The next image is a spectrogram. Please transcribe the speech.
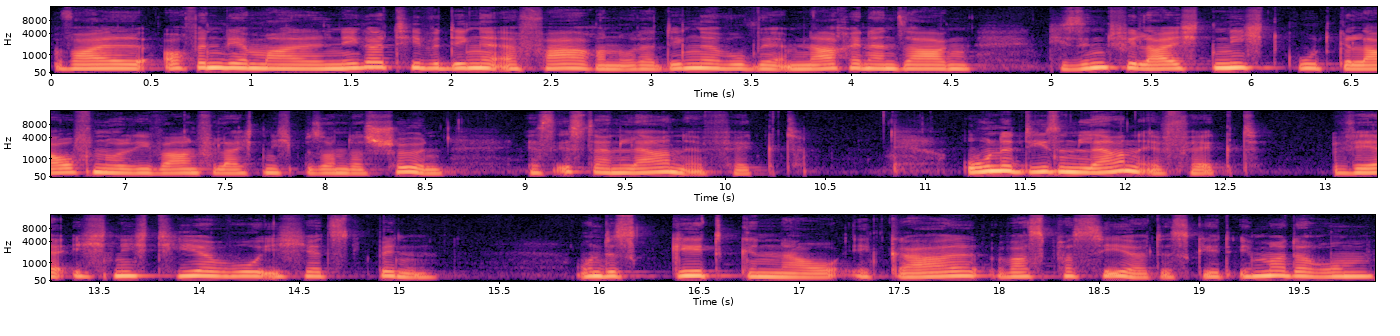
weil auch wenn wir mal negative Dinge erfahren oder Dinge, wo wir im Nachhinein sagen, die sind vielleicht nicht gut gelaufen oder die waren vielleicht nicht besonders schön, es ist ein Lerneffekt. Ohne diesen Lerneffekt wäre ich nicht hier, wo ich jetzt bin. Und es geht genau, egal was passiert. Es geht immer darum,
